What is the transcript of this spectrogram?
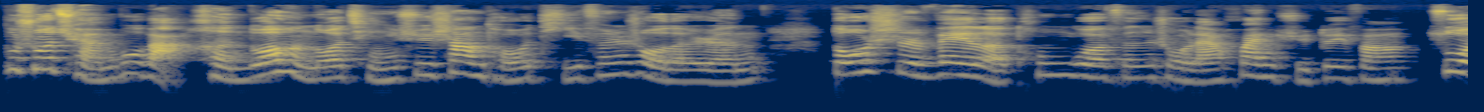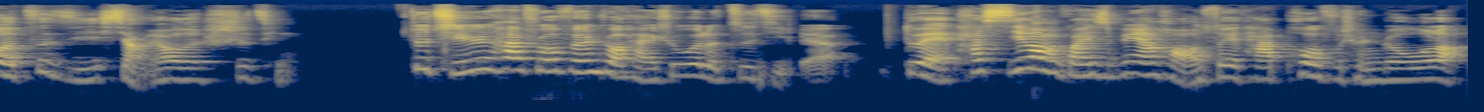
不说全部吧，很多很多情绪上头提分手的人，都是为了通过分手来换取对方做自己想要的事情。就其实他说分手还是为了自己，对他希望关系变好，所以他破釜沉舟了。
